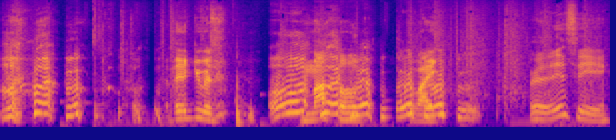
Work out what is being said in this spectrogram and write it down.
I think he was. Muffled, like- Where is he?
